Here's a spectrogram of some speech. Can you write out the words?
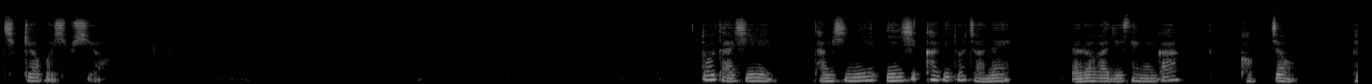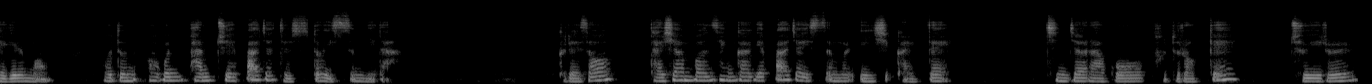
지켜보십시오. 또 다시 당신이 인식하기도 전에 여러 가지 생각, 걱정, 백일몽 혹은, 혹은 반추에 빠져들 수도 있습니다. 그래서 다시 한번 생각에 빠져 있음을 인식할 때 친절하고 부드럽게 주의를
